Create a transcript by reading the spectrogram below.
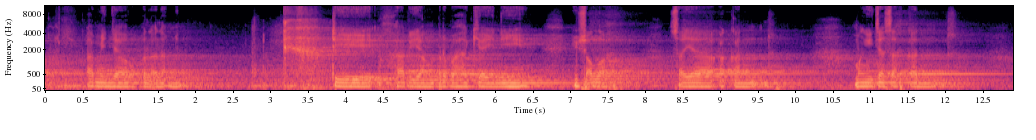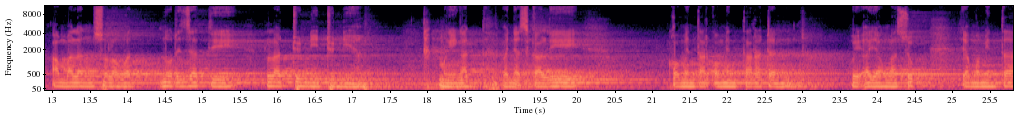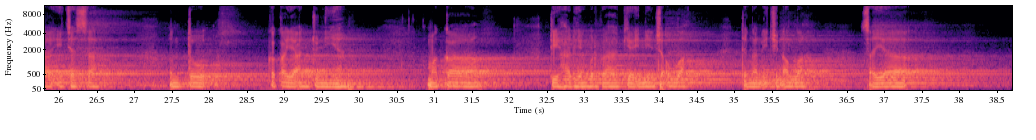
amin ya rabbal alamin. Di hari yang berbahagia ini insyaallah saya akan mengijazahkan amalan salawat nurizati laduni dunia. Mengingat banyak sekali komentar-komentar dan WA yang masuk yang meminta ijazah untuk kekayaan dunia. Maka di hari yang berbahagia ini insya Allah dengan izin Allah saya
